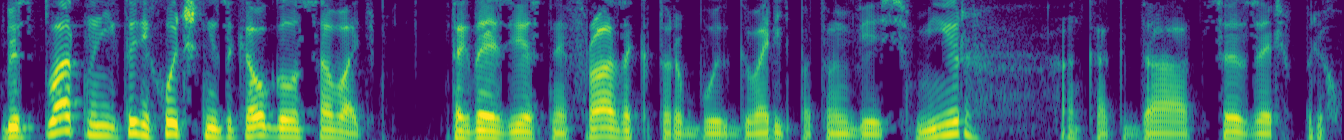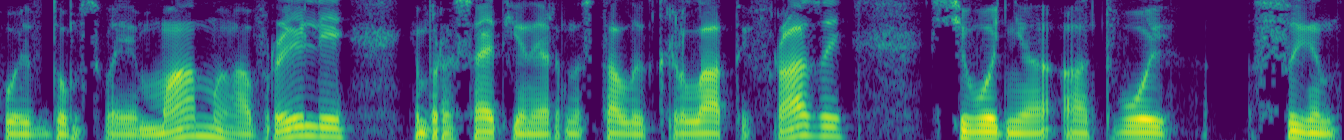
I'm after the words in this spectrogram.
Бесплатно никто не хочет ни за кого голосовать. Тогда известная фраза, которая будет говорить потом весь мир – когда Цезарь приходит в дом своей мамы, Аврелии, и бросает ей, наверное, сталой крылатой фразой «Сегодня а, твой сын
